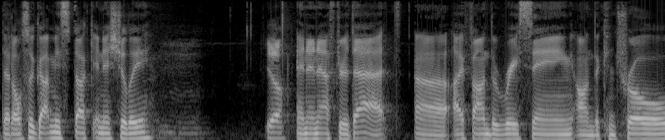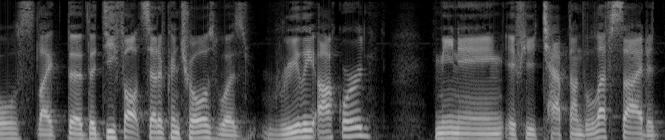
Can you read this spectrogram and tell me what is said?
that also got me stuck initially. Yeah, And then after that, uh, I found the racing on the controls, like the, the default set of controls was really awkward, meaning if you tapped on the left side, it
